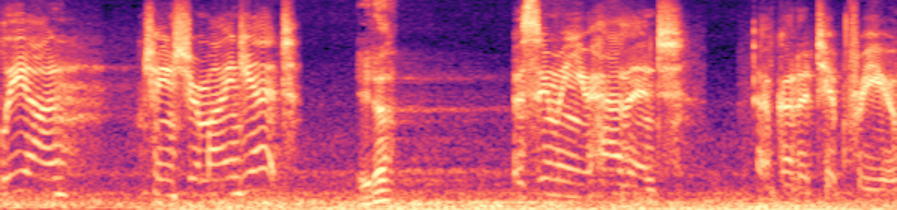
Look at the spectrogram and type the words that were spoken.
Leon, changed your mind yet? Ada? Assuming you haven't, I've got a tip for you.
